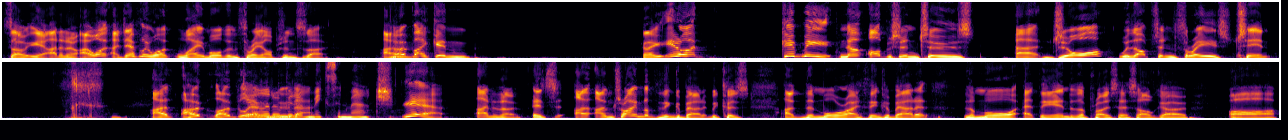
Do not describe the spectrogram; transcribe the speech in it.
So yeah, I don't know. I want. I definitely want way more than three options though. I hope I can. can I, you know what? Give me no option two's uh, jaw with option three's chin. I, I hope. Hopefully, Do a I can little do bit that. of mix and match. Yeah, I don't know. It's I, I'm trying not to think about it because uh, the more I think about it, the more at the end of the process I'll go, oh,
